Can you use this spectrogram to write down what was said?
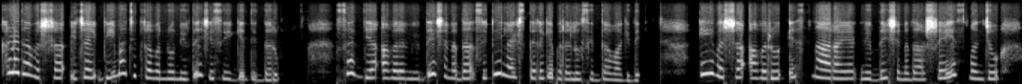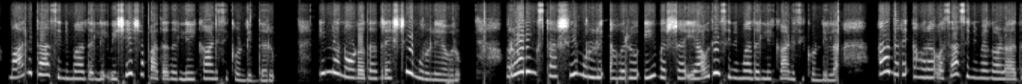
ಕಳೆದ ವರ್ಷ ವಿಜಯ್ ಭೀಮಾ ಚಿತ್ರವನ್ನು ನಿರ್ದೇಶಿಸಿ ಗೆದ್ದಿದ್ದರು. ಸದ್ಯ ಅವರ ನಿರ್ದೇಶನದ ಸಿಟಿ ಲೈಟ್ಸ್ ತೆರೆಗೆ ಬರಲು ಸಿದ್ಧವಾಗಿದೆ. ಈ ವರ್ಷ ಅವರು ಎಸ್ ನಾರಾಯಣ್ ನಿರ್ದೇಶನದ ಶ್ರೇಯಸ್ ಮಂಜು ಮಾರುತ ಸಿನಿಮಾದಲ್ಲಿ ವಿಶೇಷ ಪಾತ್ರದಲ್ಲಿ ಕಾಣಿಸಿಕೊಂಡಿದ್ದರು. ಇನ್ನು ನೋಡೋದಾದ್ರೆ ಶ್ರೀ ಮುರಳಿ ಅವರು. ರೋರಿಂಗ್ ಸ್ಟಾರ್ ಶ್ರೀ ಮುರಳಿ ಅವರು ಈ ವರ್ಷ ಯಾವುದೇ ಸಿನಿಮಾದಲ್ಲಿ ಕಾಣಿಸಿಕೊಂಡಿಲ್ಲ. ಆದರೆ ಅವರ ಹೊಸ ಸಿನಿಮಾಗಳಾದ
